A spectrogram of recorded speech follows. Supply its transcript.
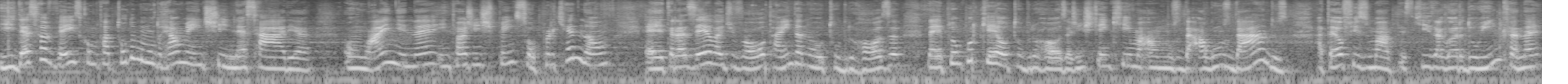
E dessa vez, como tá todo mundo realmente nessa área online, né? Então a gente pensou, por que não é, trazer ela de volta ainda no Outubro Rosa, né? Então por que Outubro Rosa? A gente tem que uma, uns, alguns dados, até eu fiz uma pesquisa agora do INCA, né?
